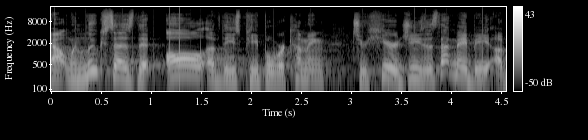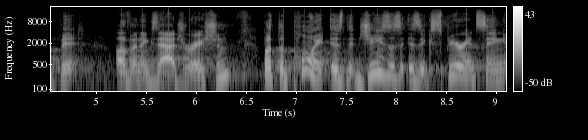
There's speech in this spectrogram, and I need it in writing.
Now, when Luke says that all of these people were coming to hear Jesus, that may be a bit of an exaggeration, but the point is that Jesus is experiencing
